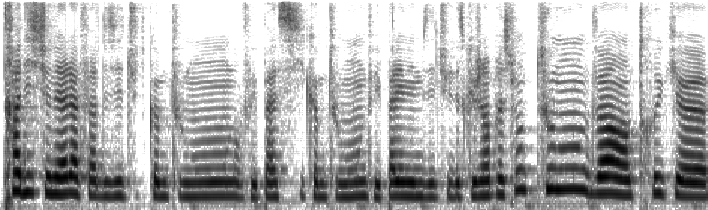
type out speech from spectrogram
traditionnel à faire des études comme tout le monde, on fait pas ci comme tout le monde, on fait pas les mêmes études. Parce que j'ai l'impression tout le monde va en truc. Euh,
